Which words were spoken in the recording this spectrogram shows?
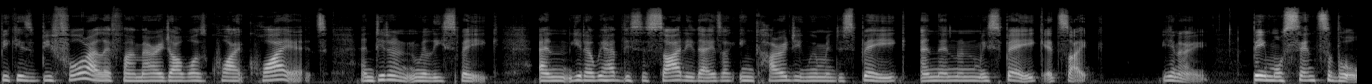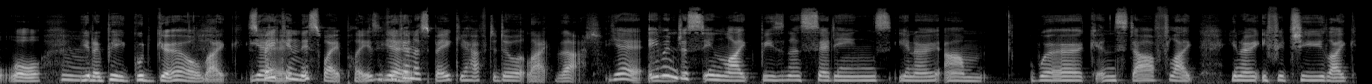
Because before I left my marriage, I was quite quiet and didn't really speak. And, you know, we have this society that is like encouraging women to speak. And then when we speak, it's like, you know, be more sensible or, you know, be a good girl. Like, yeah. Speak in this way, please. If Yeah. you're going to speak, you have to do it like that. Yeah, even just in like business settings, you know, um, work and stuff. Like, you know, if you're too like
